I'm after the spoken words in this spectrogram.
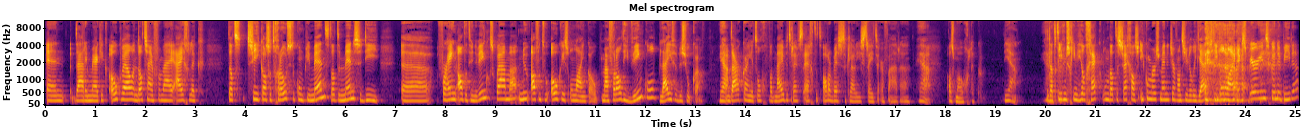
En daarin merk ik ook wel, en dat zijn voor mij eigenlijk, dat zie ik als het grootste compliment, dat de mensen die uh, voorheen altijd in de winkels kwamen, nu af en toe ook eens online kopen. Maar vooral die winkel blijven bezoeken. Ja. En daar kan je toch, wat mij betreft, echt het allerbeste Claudia Streeter ervaren ja. als mogelijk. Ja. Ja, dat klinkt misschien heel gek om dat te zeggen als e-commerce manager, want je wil juist die online experience kunnen bieden.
